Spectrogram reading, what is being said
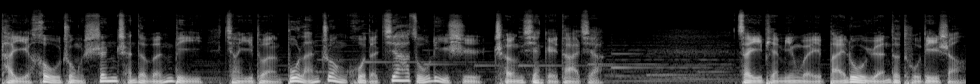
他以厚重深沉的文笔，将一段波澜壮阔的家族历史呈现给大家。在一片名为白鹿原的土地上，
